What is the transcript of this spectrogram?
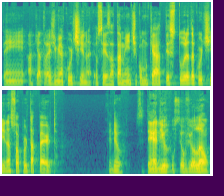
tem aqui atrás de mim a cortina. Eu sei exatamente como que é a textura da cortina só por estar perto. Entendeu? Se tem ali o o seu violão.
